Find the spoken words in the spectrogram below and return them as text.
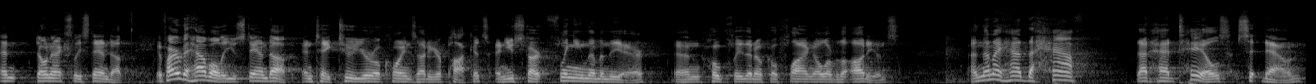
and don't actually stand up, if I were to have all of you stand up and take two euro coins out of your pockets and you start flinging them in the air, and hopefully they don't go flying all over the audience, and then I had the half that had tails sit down,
